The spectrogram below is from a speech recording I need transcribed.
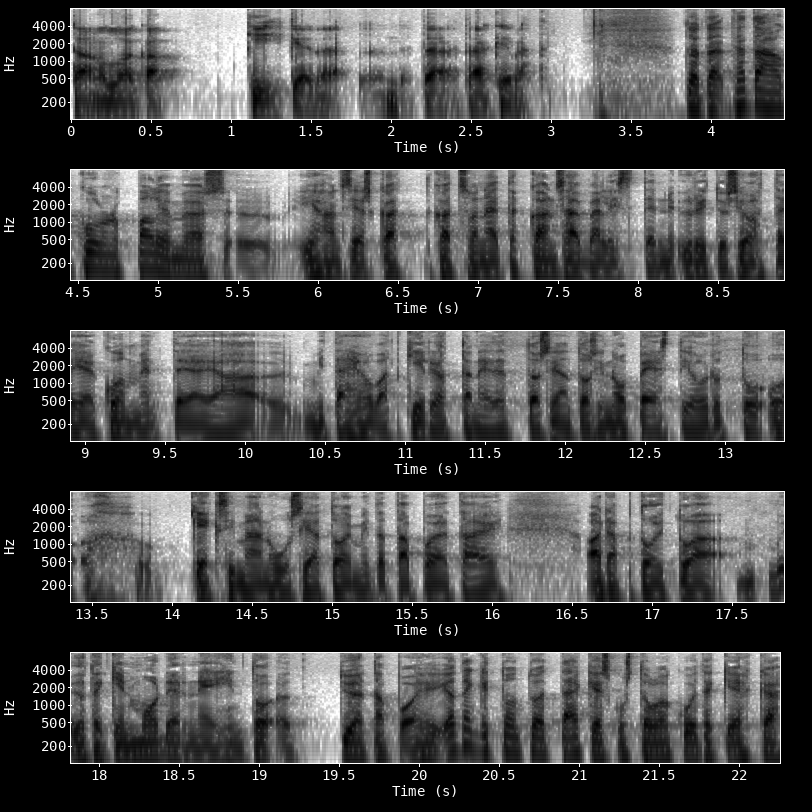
Tämä on ollut aika kiihkeä tämä, tämä kevät. Tota, tätä on kuulunut paljon myös ihan siis katsoa näitä kansainvälisten yritysjohtajien kommentteja ja mitä he ovat kirjoittaneet, että tosiaan tosi nopeasti jouduttu keksimään uusia toimintatapoja tai adaptoitua jotenkin moderneihin to- työtapoihin. Jotenkin tuntuu, että tämä keskustelu on kuitenkin ehkä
